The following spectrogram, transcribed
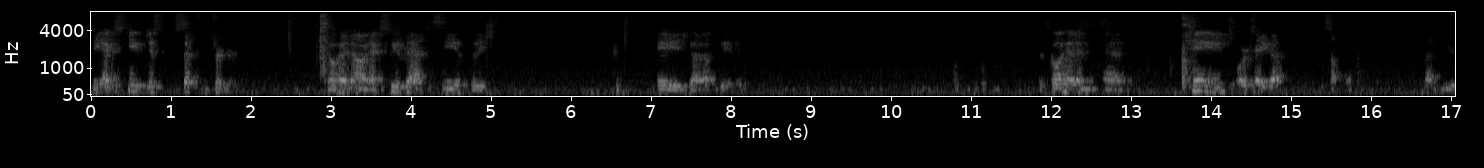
The execute just sets the trigger. Go ahead now and execute that to see if the page got updated. Let's go ahead and, and change Ortega to something. Back to your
